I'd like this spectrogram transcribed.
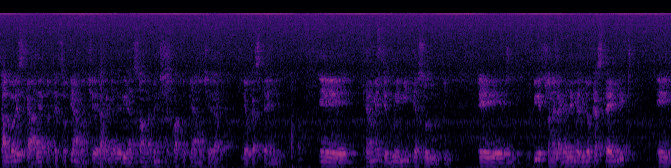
salvo le scale, al terzo piano c'era la galleria Sonnaben, al quarto piano c'era Leo Castelli. E chiaramente due miti assoluti. E Sbircio nella galleria di Leo Castelli è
